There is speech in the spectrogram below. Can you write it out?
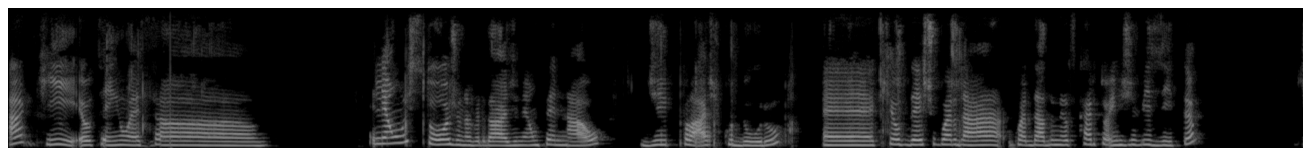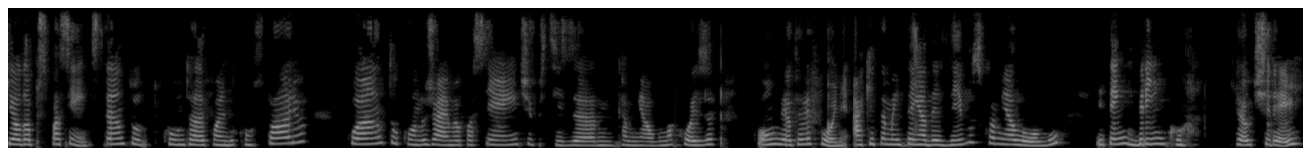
Aqui eu tenho essa. Ele é um estojo, na verdade, né? Um penal de plástico duro é, que eu deixo guardar, guardado meus cartões de visita que eu dou para os pacientes, tanto com o telefone do consultório, quanto quando já é meu paciente, precisa encaminhar alguma coisa com o meu telefone. Aqui também tem adesivos com a minha logo e tem brinco que eu tirei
